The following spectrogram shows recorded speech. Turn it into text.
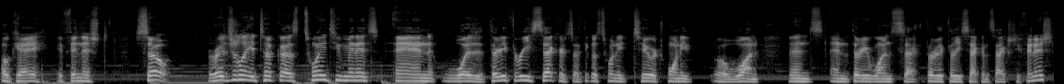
Okay, it finished. So Originally, it took us 22 minutes and was it 33 seconds? I think it was 22 or 21 minutes and 31 sec 33 seconds to actually finish.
